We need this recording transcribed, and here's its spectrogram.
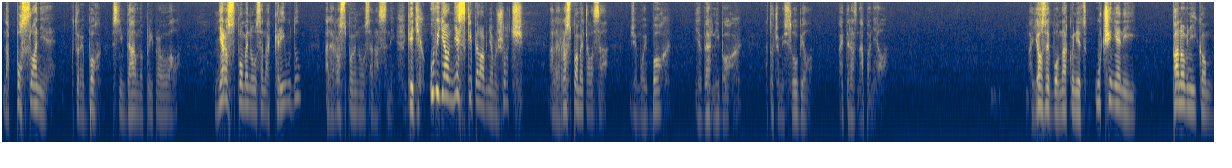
na poslanie, ktoré Boh s ním dávno pripravoval. Nerozpomenul sa na krivdu, ale rozpomenul sa na sny. Keď ich uvidel, neskypela v ňom žlč, ale rozpamätal sa, že môj Boh je verný Boh. A to, čo mi slúbil, aj teraz naplnil. A Jozef bol nakoniec učinený panovníkom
